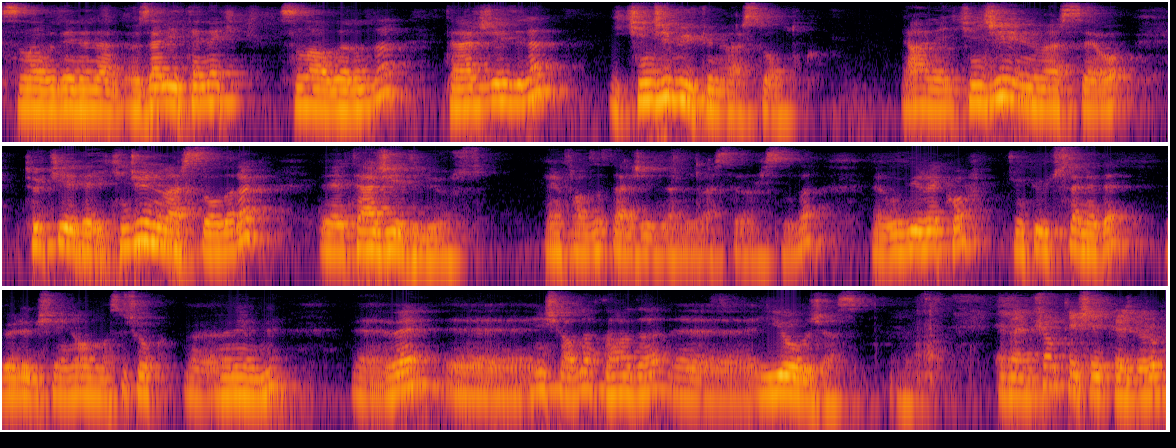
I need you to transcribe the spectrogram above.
sınavı denilen özel yetenek sınavlarında tercih edilen ikinci büyük üniversite olduk. Yani ikinci üniversite o Türkiye'de ikinci üniversite olarak e, tercih ediliyoruz. En fazla tercih edilen üniversiteler arasında. E, bu bir rekor. Çünkü 3 senede böyle bir şeyin olması çok e, önemli. E, ve e, inşallah daha da iyi olacağız. Efendim çok teşekkür ediyorum.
